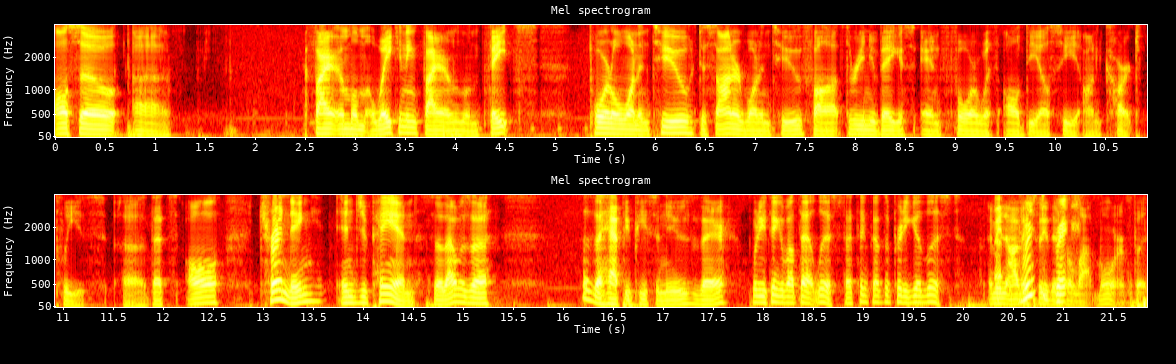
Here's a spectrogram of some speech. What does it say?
also, uh, Fire Emblem Awakening, Fire Emblem Fates, Portal 1 and 2, Dishonored 1 and 2, Fallout 3 New Vegas, and 4 with all DLC on cart, please. Uh, that's all trending in Japan. So that was a that was a happy piece of news there. What do you think about that list? I think that's a pretty good list. I mean, Uh, obviously there's a lot more, but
